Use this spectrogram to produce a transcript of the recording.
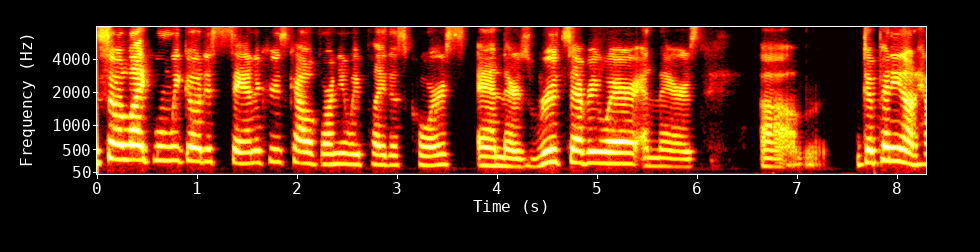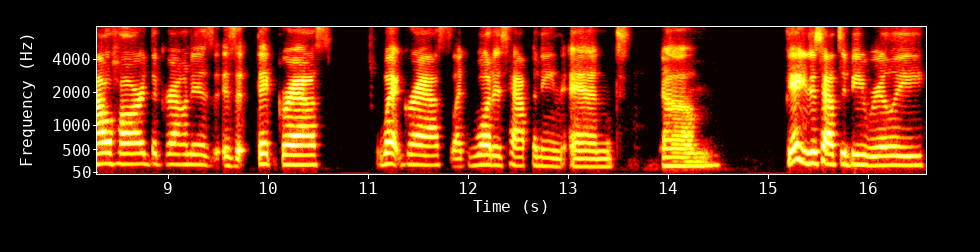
so, like when we go to Santa Cruz, California, we play this course, and there's roots everywhere, and there's, um, depending on how hard the ground is, is it thick grass, wet grass, like what is happening, and um, yeah, you just have to be really,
